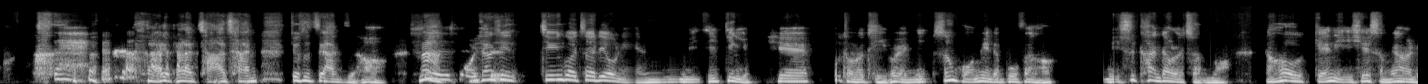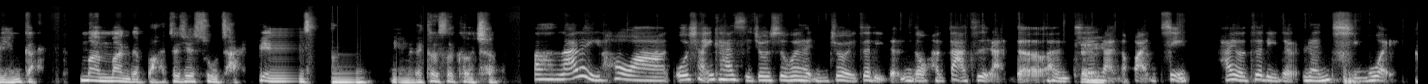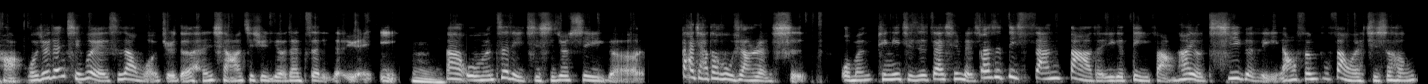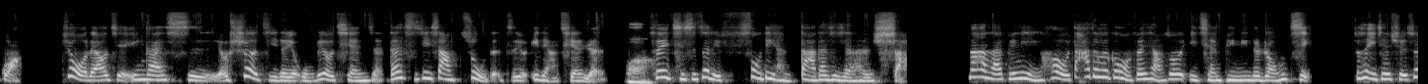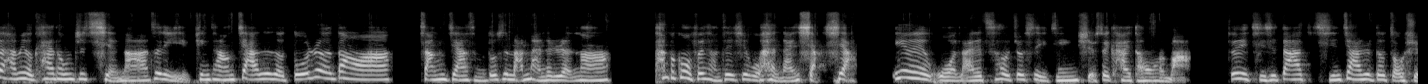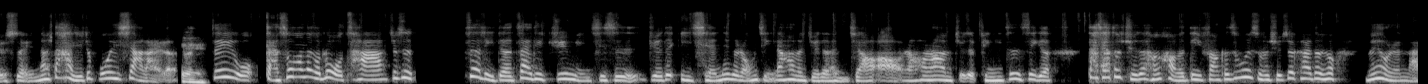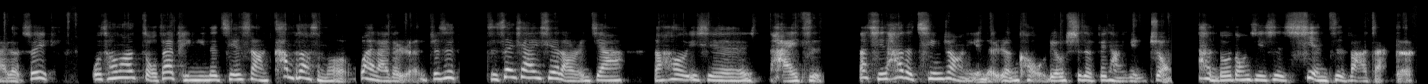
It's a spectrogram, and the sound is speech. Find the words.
对，还有它的茶餐，就是这样子哈、哦。那我相信经过这六年，你一定有一些不同的体会，你生活面的部分哈、哦。你是看到了什么，然后给你一些什么样的灵感，慢慢的把这些素材变成你们的特色课程啊、呃。来了以后啊，我想一开始就是会很 enjoy 这里的那种很大自然的、很天然的环境，还有这里的人情味。哈，我觉得人情味也是让我觉得很想要继续留在这里的原因。嗯，那我们这里其实就是一个大家都互相认识。我们平林其实，在新北算是第三大的一个地方，它有七个里，然后分布范围其实很广。就我了解，应该是有涉及的有五六千人，但实际上住的只有一两千人。哇！所以其实这里腹地很大，但是人很少。那来平林以后，大家都会跟我分享说，以前平林的荣景，就是以前学隧还没有开通之前啊，这里平常假日有多热闹啊，商家什么都是满满的人啊。他们跟我分享这些，我很难想象，因为我来了之后就是已经雪隧开通了嘛。所以其实大家其实假日都走雪隧，那大家也就不会下来了。对，所以我感受到那个落差，就是这里的在地居民其实觉得以前那个荣景让他们觉得很骄傲，然后让他们觉得平林真的是一个大家都觉得很好的地方。可是为什么雪隧开通以后没有人来了？所以我常常走在平林的街上，看不到什么外来的人，就是只剩下一些老人家，然后一些孩子。那其实他的青壮年的人口流失的非常严重。很多东西是限制发展的，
